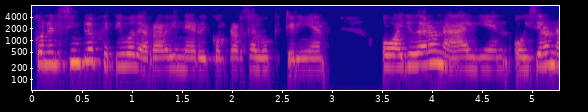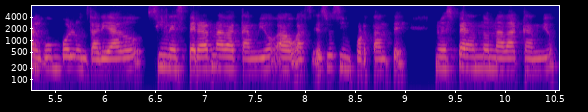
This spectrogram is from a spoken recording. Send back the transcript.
con el simple objetivo de ahorrar dinero y comprarse algo que querían, o ayudaron a alguien o hicieron algún voluntariado sin esperar nada a cambio, aguas, eso es importante, no esperando nada a cambio,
